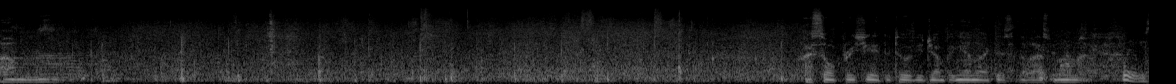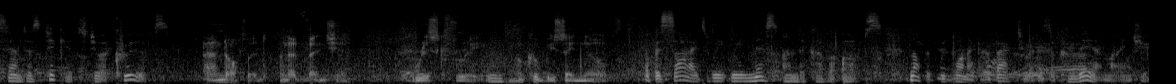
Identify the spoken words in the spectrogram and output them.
Um. I so appreciate the two of you jumping in like this at the last moment. Well, you sent us tickets to a cruise. And offered an adventure. risk-free. How could we say no? But besides, we, we miss undercover ops. Not that we'd want to go back to it as a career, mind you.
